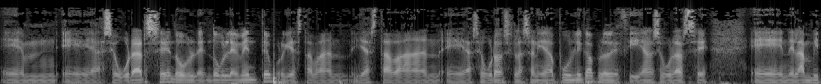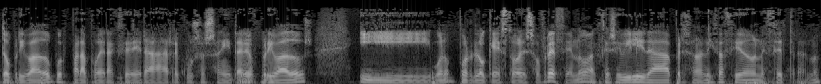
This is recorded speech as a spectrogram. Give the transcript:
em, eh, asegurarse doble, doblemente, porque ya estaban, ya estaban eh, asegurados la sanidad pública, pero decidían asegurarse en el ámbito privado, pues para poder acceder a recursos sanitarios privados y, bueno, por lo que esto les ofrece, ¿no? Accesibilidad, personalización, etcétera, ¿no?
